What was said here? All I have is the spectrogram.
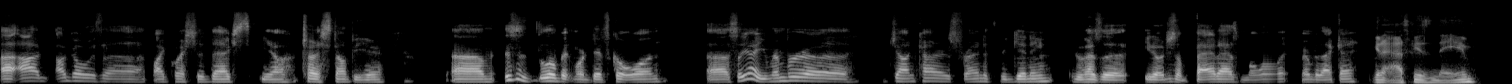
Uh, I'll I'll go with uh my question next. You know, try to stump you here. Um, this is a little bit more difficult one. Uh, so yeah, you remember uh John Connor's friend at the beginning who has a you know just a badass mullet. Remember that guy? You gonna ask me his name?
